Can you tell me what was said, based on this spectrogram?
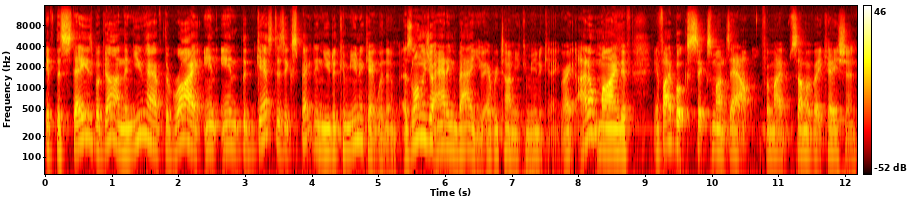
if the stay is begun, then you have the right, and, and the guest is expecting you to communicate with them as long as you're adding value every time you communicate, right? I don't mind if, if I book six months out for my summer vacation,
